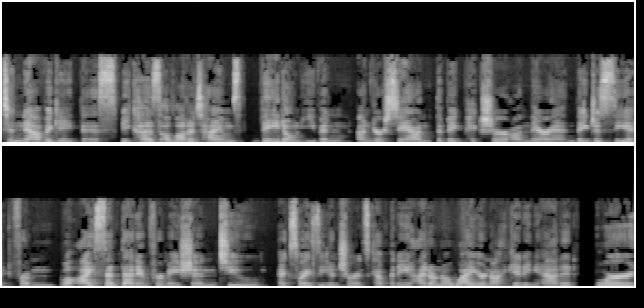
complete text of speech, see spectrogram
to navigate this because a lot of times they don't even understand the big picture on their end. They just see it from, well, I sent that information to XYZ insurance company. I don't know why you're not getting added. Or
